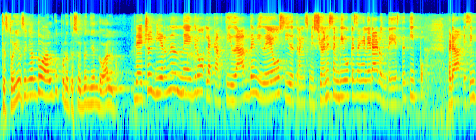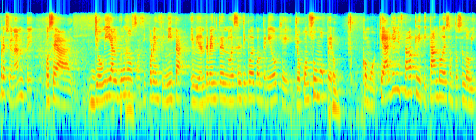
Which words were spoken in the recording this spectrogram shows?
te estoy enseñando algo, pero te estoy vendiendo algo. De hecho, el Viernes Negro, la cantidad de videos y de transmisiones en vivo que se generaron de este tipo, ¿verdad? Es impresionante. O sea, yo vi algunos así por encimita. Evidentemente no es el tipo de contenido que yo consumo, pero como que alguien estaba criticando eso, entonces lo vi.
